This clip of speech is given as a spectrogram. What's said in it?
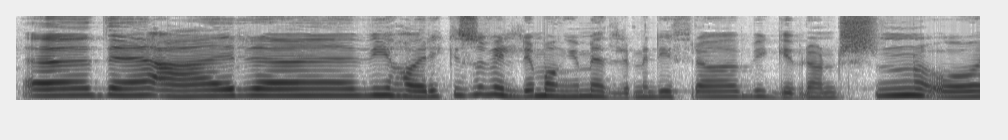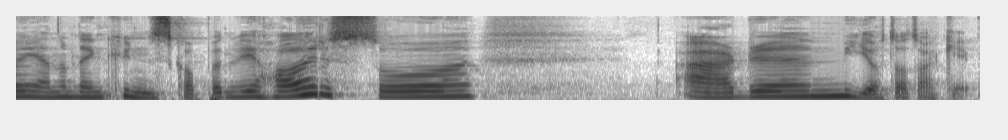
Eh, det er, eh, vi har ikke så veldig mange medlemmer fra byggebransjen, og gjennom den kunnskapen vi har, så er det mye å ta tak i.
